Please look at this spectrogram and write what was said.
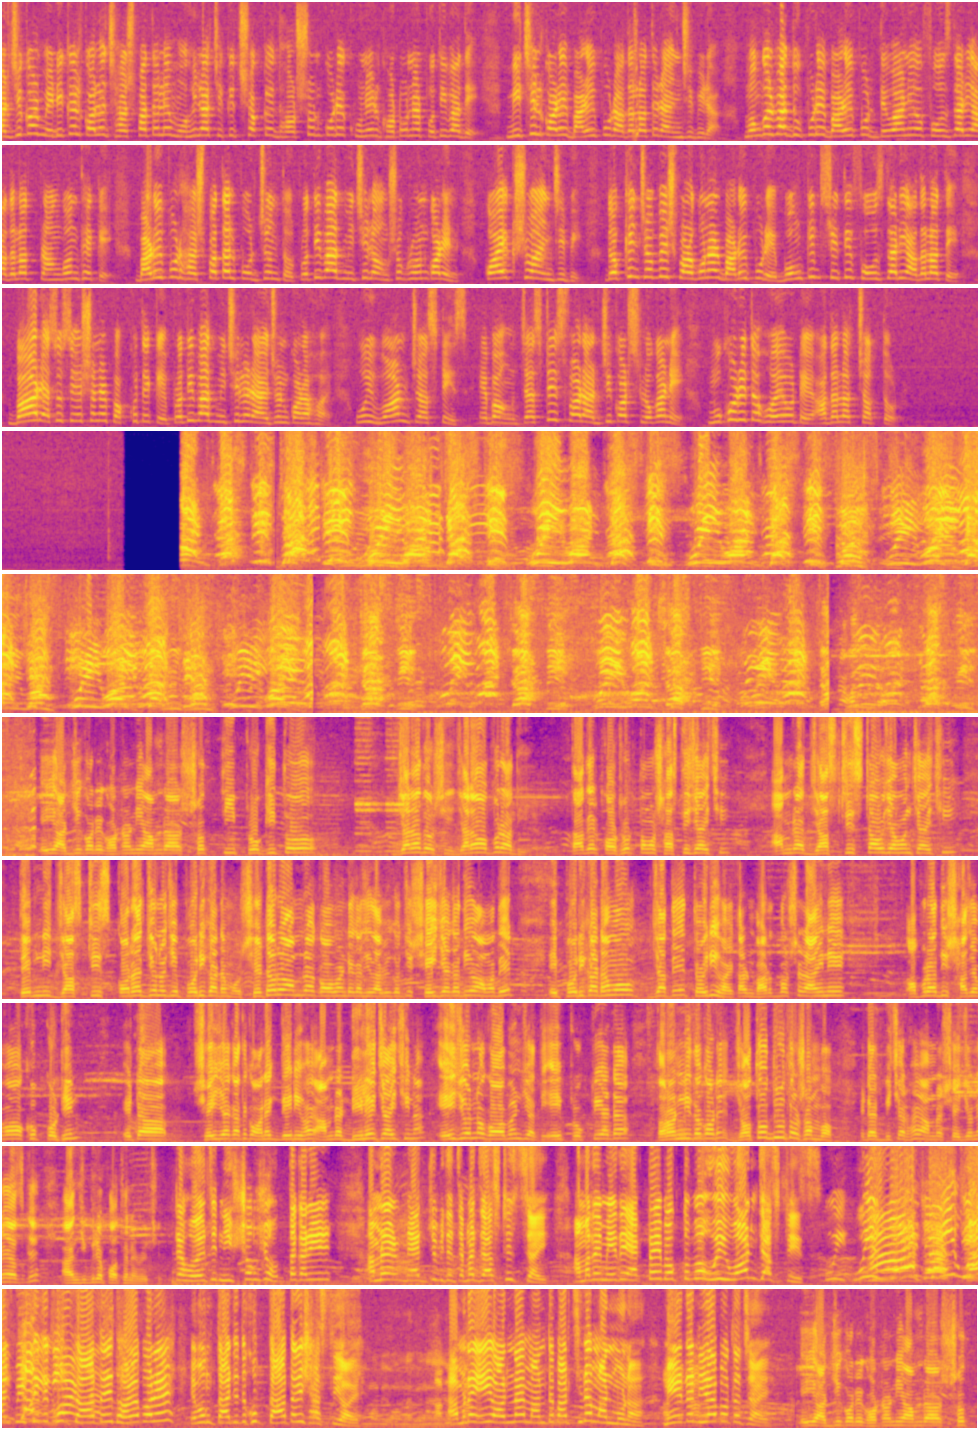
RG Kar medical college হাসপাতালে মহিলা চিকিৎসককে ধর্ষণ করে খুনের ঘটনার প্রতিবাদে মিছিল করে বারুইপুর আদালতের আইনজীবীরা। মঙ্গলবার দুপুরে বারুইপুর দেওয়ানি ও ফৌজদারি আদালত প্রাঙ্গণ থেকে বারুইপুর হাসপাতাল পর্যন্ত প্রতিবাদ মিছিলে অংশগ্রহণ করেন কয়েকশো আইনজীবী। দক্ষিণ চব্বিশ পরগনার বারুইপুরে বঙ্কিম স্মৃতি ফৌজদারি আদালতে বার অ্যাসোসিয়েশনের পক্ষ থেকে প্রতিবাদ মিছিলের আয়োজন করা হয়। উই ওয়ান্ট জাস্টিস এবং জাস্টিস ফর আরজিকর স্লোগানে মুখরিত হয়ে ওঠে আদালত চত্বর Justice! Justice! We want justice! We want justice! We want justice! We want justice! We want justice! We want Justice. We want Justice. We want Justice. We want We এই আরজি করে ঘটনা নিয়ে আমরা সত্যি প্রকৃত যারা দোষী যারা অপরাধী তাদের কঠোরতম শাস্তি চাইছি আমরা জাস্টিসটাও যেমন চাইছি তেমনি জাস্টিস করার জন্য যে পরিকাঠামো, সেটারও আমরা গভর্নমেন্টের কাছে দাবি করছি। সেই জায়গা দিয়েও আমাদের এই পরিকাঠামো যাতে তৈরি হয়। কারণ ভারতবর্ষের আইনে অপরাধী সাজা পাওয়া খুব কঠিন। এটা সেই জায়গা থেকে অনেক দেরি হয় আমরা ডিলে চাইছি না। এই জন্য গভর্নমেন্ট যাতে এই প্রক্রিয়াটা ত্বরান্বিত করে যত দ্রুত সম্ভব এটার বিচার হয় আমরা সেই জন্যই আজকে আইনজীবীরা পথে নেমেছি। এটা হয়েছে নৃশংস হত্যাকারী আমরা ন্যায্য বিচার চাই আমরা জাস্টিস চাই। আমাদের মেয়েদের একটাই বক্তব্য উই ওয়ান্ট জাস্টিস কালপিট যাতে খুব তাড়াতাড়ি ধরা পড়ে এবং তার যাতে খুব তাড়াতাড়ি শাস্তি হয়। আমরা এই অন্যায় মানতে পারছি না মানবো না। মেয়েদের নিরাপত্তা চাই। এই আরজি করে ঘটনা নিয়ে আমরা সত্যি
